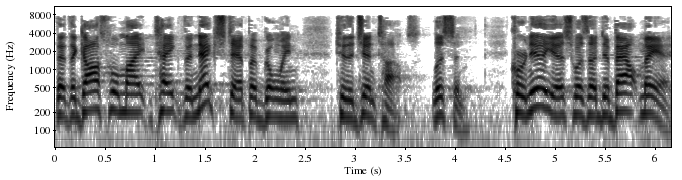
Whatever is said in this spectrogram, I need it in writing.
that the gospel might take the next step of going to the Gentiles. Listen. Cornelius was a devout man.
